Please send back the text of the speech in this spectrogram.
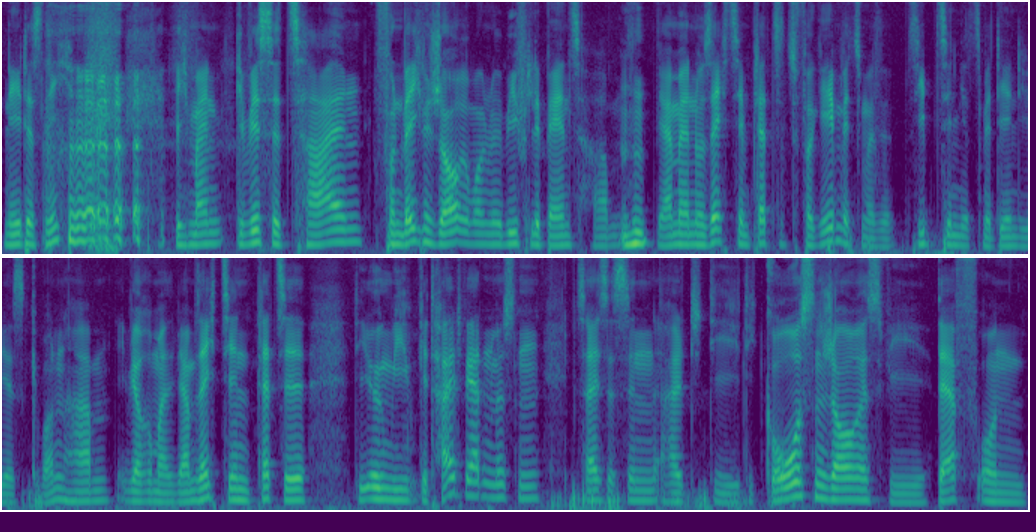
Nee, das nicht. ich meine, gewisse Zahlen, von welchem Genre wollen wir wie viele Bands haben. Mhm. Wir haben ja nur 16 Plätze zu vergeben, beziehungsweise 17 jetzt mit denen, die das gewonnen haben. Wie auch immer, wir haben 16 Plätze, die irgendwie geteilt werden müssen. Das heißt, es sind halt die, die großen Genres wie Death und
